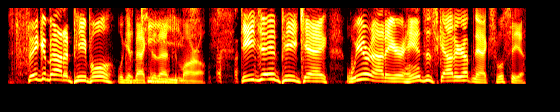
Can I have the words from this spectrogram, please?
Think about it, people. We'll get back to that tomorrow. DJ and PK, we are out of here. Hans and Scott are up next. We'll see you.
